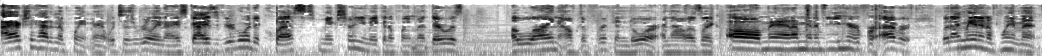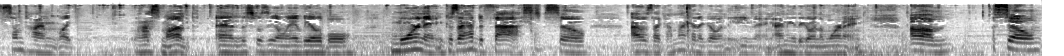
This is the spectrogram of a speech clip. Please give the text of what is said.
I actually had an appointment, which is really nice. Guys, if you're going to Quest, make sure you make an appointment. There was a line out the freaking door, and I was like, oh man, I'm gonna be here forever. But I made an appointment sometime like last month, and this was the only available morning because I had to fast. So I was like, I'm not gonna go in the evening. I need to go in the morning. Um, so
